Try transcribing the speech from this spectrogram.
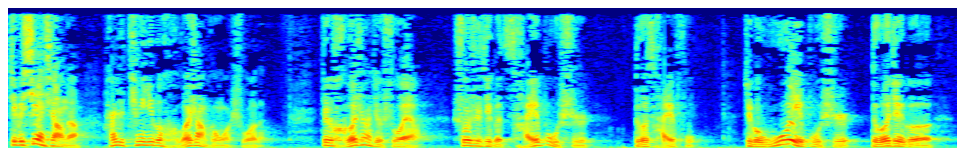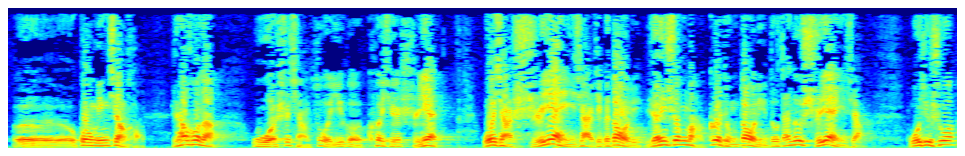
这个现象呢，还是听一个和尚跟我说的。这个和尚就说呀，说是这个财布施得财富，这个无畏布施得这个呃光明向好。然后呢，我是想做一个科学实验，我想实验一下这个道理。人生嘛，各种道理都咱都实验一下。我就说，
